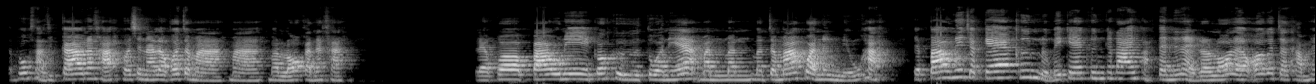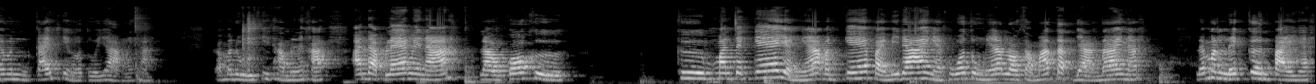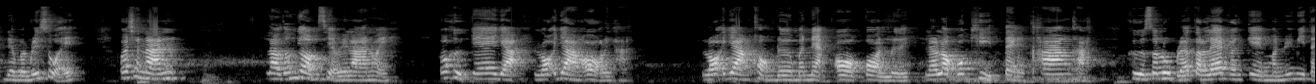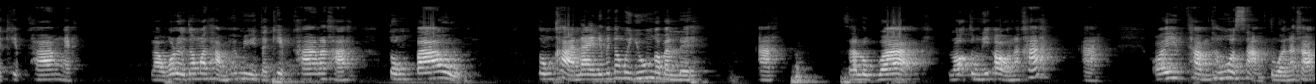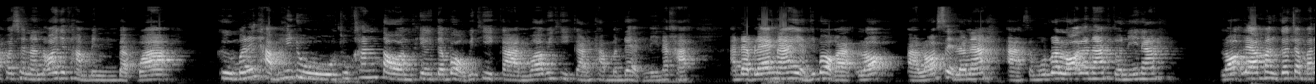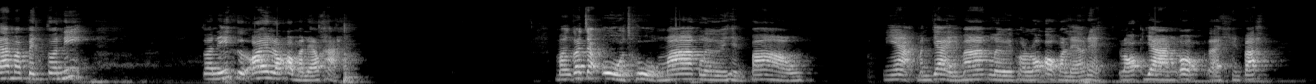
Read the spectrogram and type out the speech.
สะโพกสามสิบเก้านะคะ เพราะฉะนั้นเราก็จะมามามาลาะกันนะคะ แล้วก็เป้านี่ก็คือตัวเนี้ยมันมันมันจะมากกว่าหนึ่งนิ้วค่ะ แต่เป้านี่จะแก้ขึ้นหรือไม่แก้ขึ้นก็ได้ค่ะ แต่ไหนๆเราเลาะแล้วอ้อยก็จะทำให้มันใกล้เคียงกับตัวอย่างเลยค่ะ ก็มาดูวิธีทำเลยนะคะ อันดับแรกเลยนะ เราก็คือคือมันจะแก้อย่างเงี้ยมันแก้ไปไม่ได้ไงเพราะว่าตรงเนี้ยเราสามารถตัดยางได้นะ แล้วมันเล็กเกินไปไงเดี๋ยวมันไม่สวย เพราะฉะนั้นเราต้องยอมเสียเวลาหน่อย ก็คือแก้ยาเลาะยางออกเลยค่ะเลาะยางของเดิมมันเนี่ยออกก่อนเลย แล้วเราก็ขีดแต่งข้างค่ะ คือสรุปแล้วตอนแรกกางเกงมันไม่มีตะเข็บข้างไงเราก็เลยต้องมาทำให้มันมีตะเข็บข้างนะคะ ตรงเป้า ตรงขาในเนี่ยไม่ต้องไปยุ่งกับมันเลยอะสรุปว่าเลาะตรงนี้ออกนะคะอะอ้อยทำทั้งหมดสามตัวนะคะ เพราะฉะนั้นอ้อยจะทำเป็นแบบว่า คือไม่ได้ทำให้ดูทุกขั้นตอนเพียงจะบอกวิธีการว่าวิธีการทำมันแบบนี้นะคะ อันดับแรกนะอย่างที่บอกอะเลาะอะเลาะเสร็จแล้วนะอะสมมุติว่าเลาะแล้วนะตัวนี้นะเลาะแล้วมันก็จะมาได้มาเป็นตัวนี้ ตัวนี้คืออ้อยเลาะออกมาแล้วค่ะ มันก็จะโอ้โถงมากเลยเห็นเปล่าเนี่ยมันใหญ่มากเลยพอเลาะออกมาแล้วเนี่ยเลาะยางออกเห็นปะ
